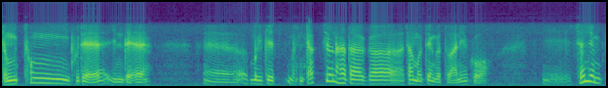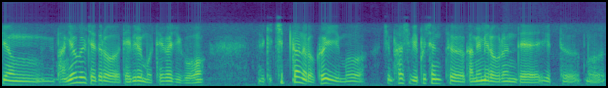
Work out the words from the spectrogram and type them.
정통 부대인데 에, 뭐 이게 무슨 작전하다가 잘못된 것도 아니고 이 전염병 방역을 제대로 대비를 못 해가지고 이렇게 집단으로 거의 뭐 지금 82% 감염이라고 그러는데 이게 또뭐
